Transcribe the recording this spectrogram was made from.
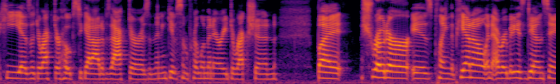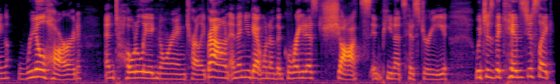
he as a director hopes to get out of his actors and then he gives some preliminary direction. But Schroeder is playing the piano and everybody is dancing real hard and totally ignoring Charlie Brown and then you get one of the greatest shots in Peanuts history which is the kids just like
